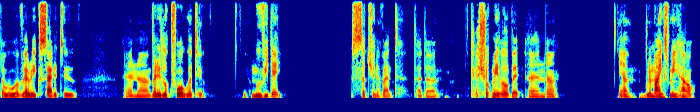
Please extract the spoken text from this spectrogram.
that we were very excited to and uh, very look forward to. Movie date. Such an event that uh, kind of shook me a little bit and uh, yeah, reminds me how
